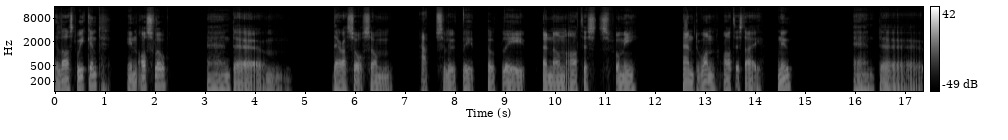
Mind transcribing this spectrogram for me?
the last weekend in Oslo, and um, there I saw some absolutely totally unknown artists for me, and one artist I knew, and uh,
